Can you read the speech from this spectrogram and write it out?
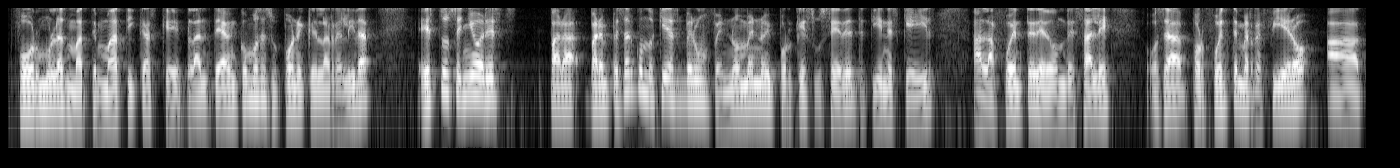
fórmulas matemáticas que plantean cómo se supone que es la realidad. Estos señores para, empezar, cuando quieras ver un fenómeno y por qué sucede, te tienes que ir a la fuente de donde sale. O sea, por fuente me refiero a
